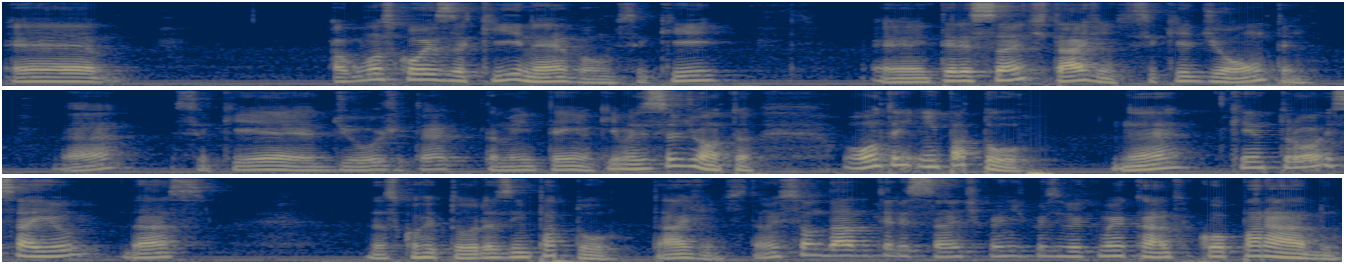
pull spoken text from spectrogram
é, algumas coisas aqui, né? Bom, esse aqui é interessante, tá, gente? Esse aqui é de ontem, né? Esse aqui é de hoje, até também tenho aqui, mas esse é de ontem. Ontem empatou, né? Que entrou e saiu das, das corretoras empatou, tá, gente? Então isso é um dado interessante para a gente perceber que o mercado ficou parado.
